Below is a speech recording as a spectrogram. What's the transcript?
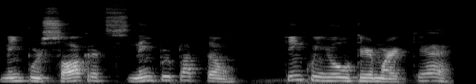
nem por Sócrates, nem por Platão. Quem cunhou o termo arqué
